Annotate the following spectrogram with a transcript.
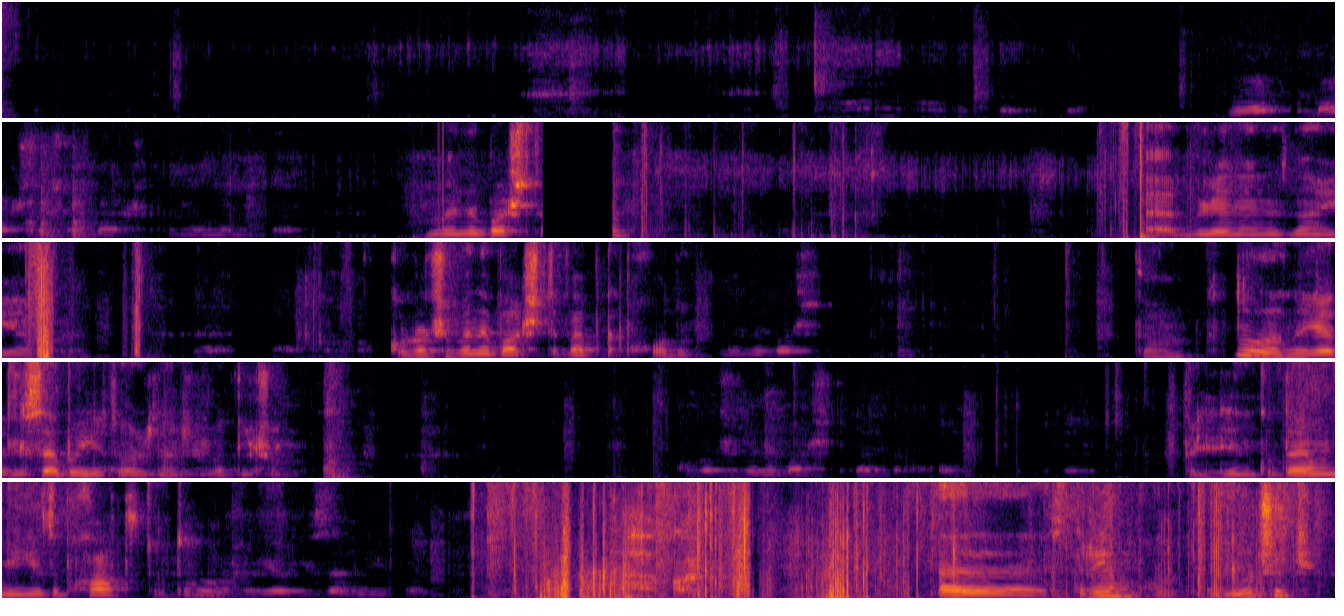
Ви не бачите. Е, блін, я не знаю як. Коротше, ви не бачите вебка, походу. Так. Ну ладно, я для себе її теж значить виключу. Блін, куди мені її запхати тут? Так. Е, стрім включить.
